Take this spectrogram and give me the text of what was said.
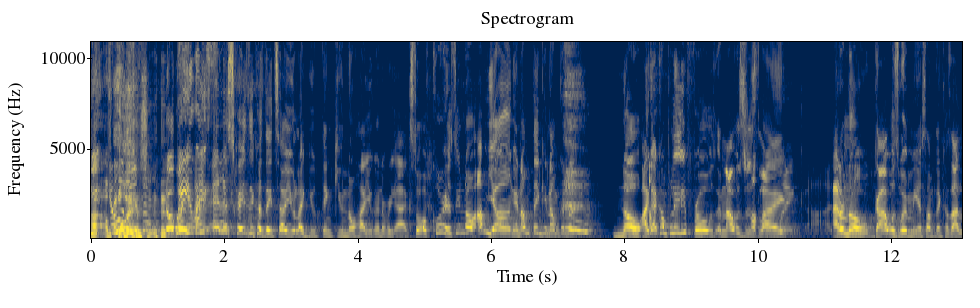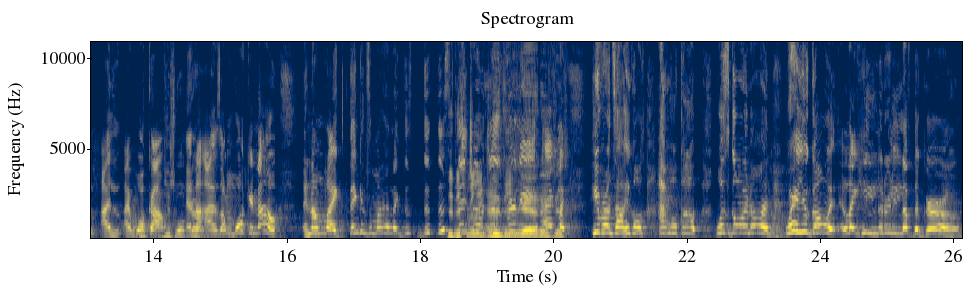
I- of Yo, course. no, but Wait, he I really, and it's crazy because they tell you like you think you know how you're gonna react. So of course, you know, I'm young and I'm thinking I'm gonna. No, I got completely froze, and I was just Oh like. God. I don't know. God was with me or something because I, I I walk out. Just walk and out. I, as I'm walking out, and I'm like thinking to my head like this this this Did this ninja really just happen? really Yeah, act just- like he runs out. He goes, I woke up. What's going on? Where are you going? And like he literally left the girl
